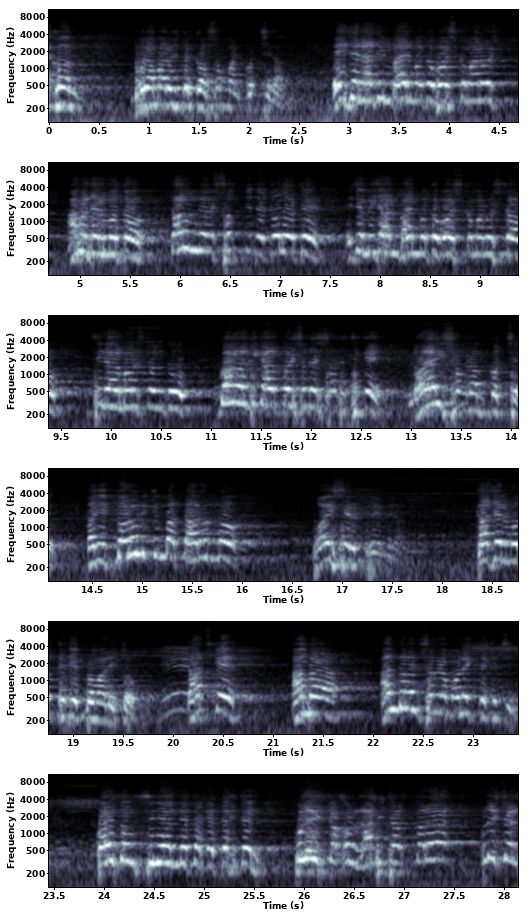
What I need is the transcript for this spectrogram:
এখন বুড়া মানুষদেরকে অসম্মান করছি না। এই যে নাজিম ভাইয়ের মতো বয়স্ক মানুষ আমাদের মতো তরুণদের শক্তিতে চলেছে। এই যে মিজান ভাইয়ের মতো বয়স্ক মানুষরাও সিনিয়র মানুষরা কিন্তু গণ অধিকার পরিষদের সাথে থেকে লড়াই সংগ্রাম করছে। কাজে তরুণ কিংবা তারুণ্য বয়সের প্রেমে কাজের মধ্যে দিয়ে প্রমাণিত। আজকে আমরা আন্দোলন সংগ্রাম অনেক দেখেছি। কয়েকজন সিনিয়র নেতাকে দেখেছেন, পুলিশ যখন লাঠিচার্জ করে, পুলিশের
